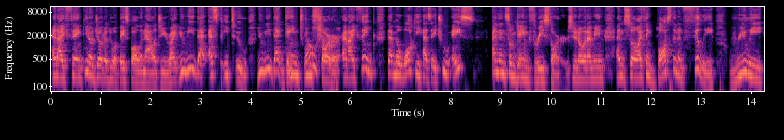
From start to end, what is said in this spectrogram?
And I think, you know, Joe, to do a baseball analogy, right? You need that SP2. You need that game two oh, starter. Sure. And I think that Milwaukee has a true ace and then some game three starters. You know what I mean? And so I think Boston and Philly really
